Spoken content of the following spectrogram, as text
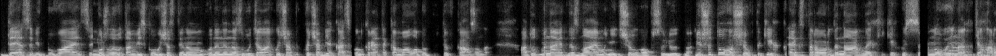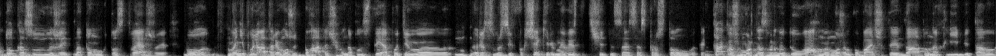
де це відбувається. Можливо, там військову частину вони не назвуть, але хоча б хоча б якась конкретика мала би бути вказана. А тут ми навіть не знаємо нічого абсолютно. Більше того, що в таких екстраординарних якихось новинах тягар доказу лежить на тому, хто стверджує, бо маніпулятори можуть багато чого наплести, а потім е, ресурсів фактчекерів не вистачить усе це спростовувати. Також можна звернути увагу. Ми можемо побачити дату на хлібі. Там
